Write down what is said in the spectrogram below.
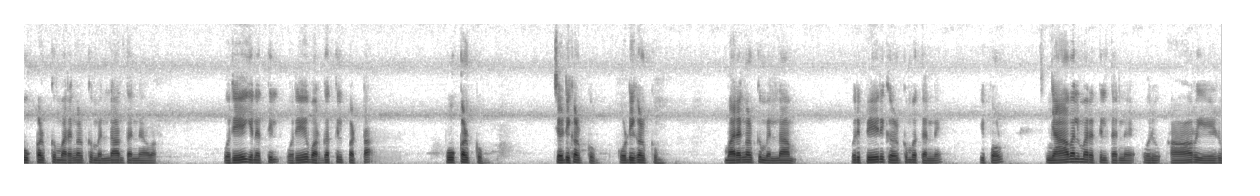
പൂക്കൾക്കും മരങ്ങൾക്കും എല്ലാം തന്നെ അവർ ഒരേ ഇനത്തിൽ ഒരേ വർഗത്തിൽപ്പെട്ട പൂക്കൾക്കും ചെടികൾക്കും കൊടികൾക്കും മരങ്ങൾക്കുമെല്ലാം ഒരു പേര് കേൾക്കുമ്പോൾ തന്നെ ഇപ്പോൾ ഞാവൽ മരത്തിൽ തന്നെ ഒരു ആറ് ഏഴ്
